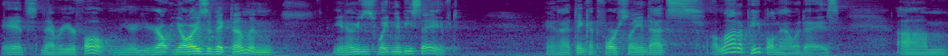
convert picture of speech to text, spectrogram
It's never your fault. You're, you're you're always a victim, and you know you're just waiting to be saved. And I think, unfortunately, that's a lot of people nowadays. Um,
